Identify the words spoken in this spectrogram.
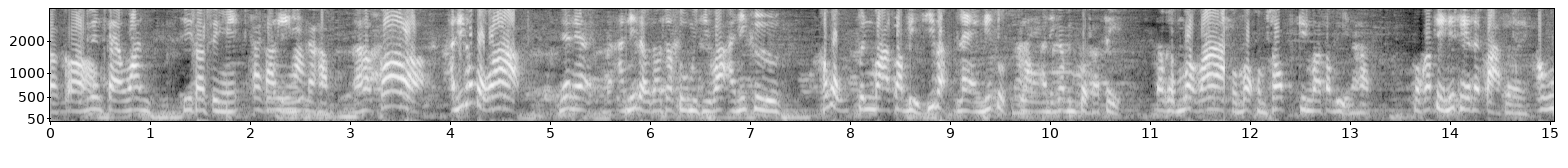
แล้วก็อันนี้เป็นแซลมอนที่ซาซิมิซาซาซิซิมิมินะครับ นะครับก็ อันนี้เขาบอกว่าเนี่ยเนี่ยอันนี้เดี๋ยวเราจะซูมอีกทีว่า อันนี้คือเขาบอกเป็นวาซาบิที่แบบแรงที่สุดนะครับอันนี้ก็เป็นปกติ แต่ผมบอกว่าผมบอกผมชอบกินวาซาบินะครับปกตินี่เทใส่ปากเลยโอ้โห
